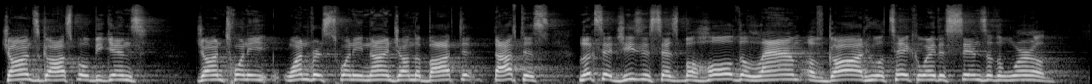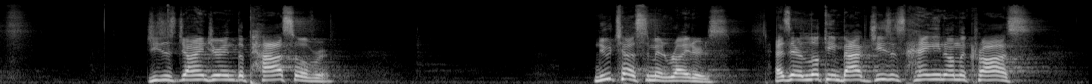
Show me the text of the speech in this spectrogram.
John's gospel begins, John 21, verse 29. John the Baptist looks at Jesus, says, Behold the Lamb of God who will take away the sins of the world. Jesus dying during the Passover. New Testament writers, as they're looking back, Jesus hanging on the cross.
